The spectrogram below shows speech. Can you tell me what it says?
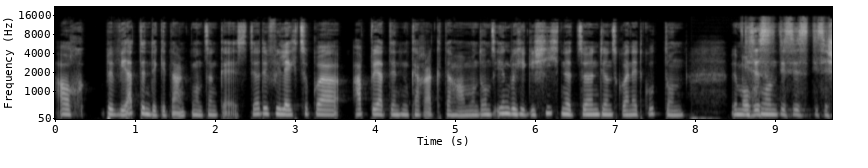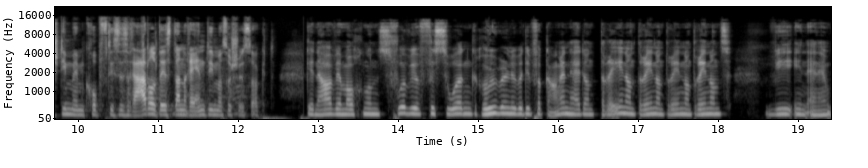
auch bewertende Gedanken unseren Geist, ja, die vielleicht sogar abwertenden Charakter haben und uns irgendwelche Geschichten erzählen, die uns gar nicht gut tun. Wir machen dieses, uns, dieses, diese Stimme im Kopf, dieses Radl, das dann rennt, wie man so schön sagt. Genau, wir machen uns Vorwürfe, Sorgen, grübeln über die Vergangenheit und drehen und drehen und drehen und drehen uns wie in einem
